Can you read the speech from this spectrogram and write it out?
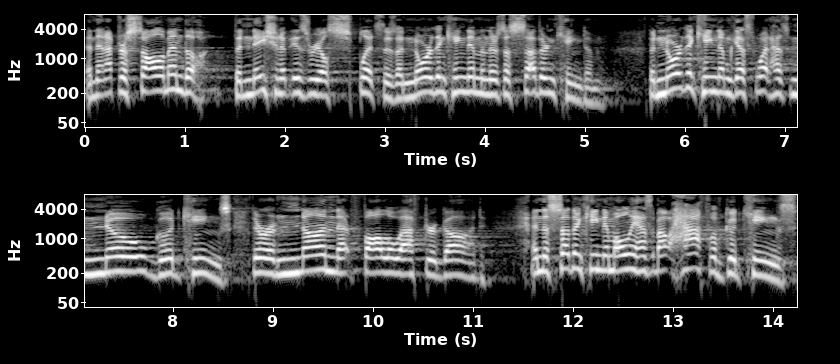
And then after Solomon, the, the nation of Israel splits. There's a northern kingdom and there's a southern kingdom. The northern kingdom, guess what, has no good kings. There are none that follow after God. And the southern kingdom only has about half of good kings.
